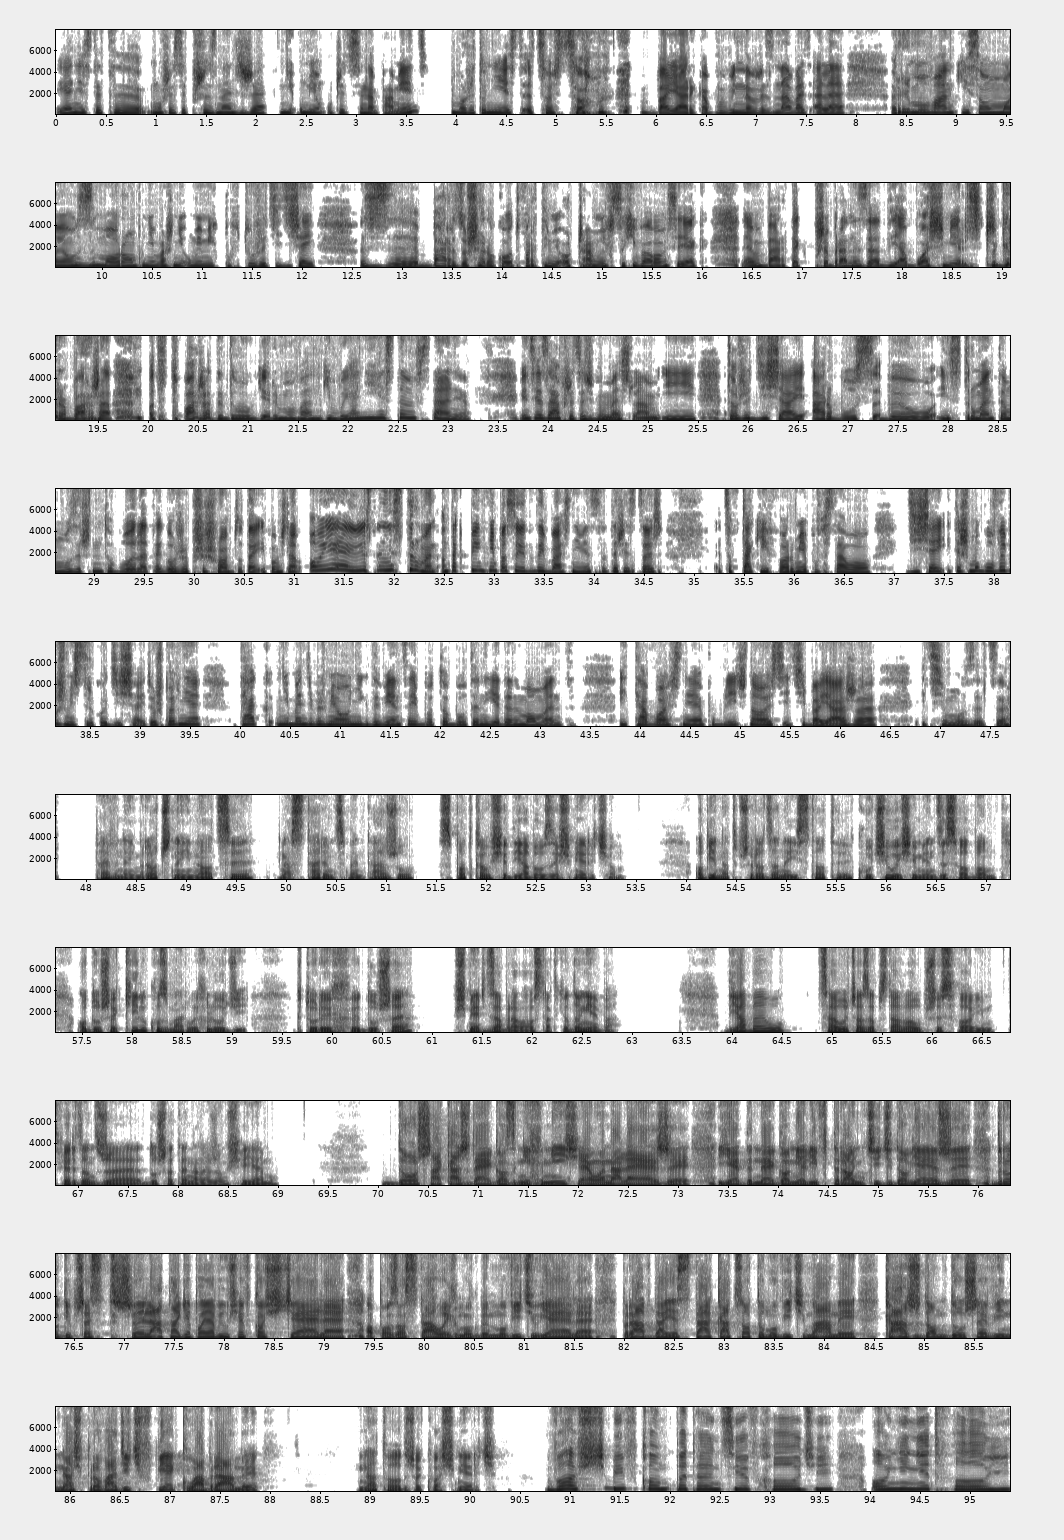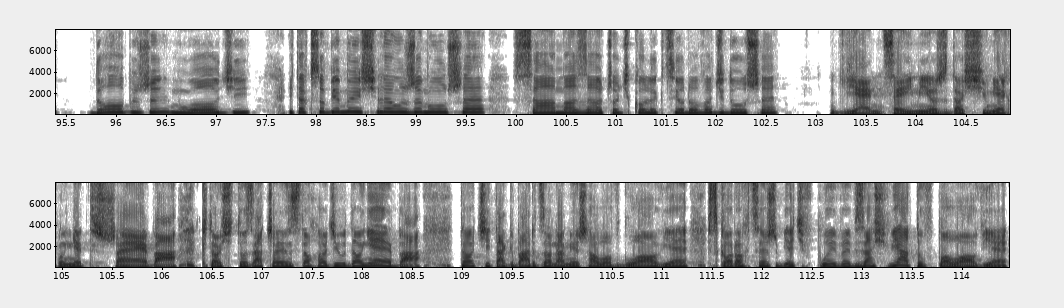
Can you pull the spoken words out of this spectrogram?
Ja niestety muszę się przyznać, że nie umiem uczyć się na pamięć. Może to nie jest coś, co bajarka powinna wyznawać, ale rymowanki są moją zmorą, ponieważ nie umiem ich powtórzyć. I dzisiaj z bardzo szeroko otwartymi oczami wsłuchiwałam się, jak Bartek przebrany za diabła, śmierć czy grabarza odtwarza te długie rymowanki, bo ja nie jestem w stanie. Więc ja zawsze coś wymyślam. I to, że dzisiaj arbuz był instrumentem muzycznym, to było dlatego, że przyszłam tutaj i pomyślałam, ojej, jest ten instrument, on tak pięknie pasuje do tej baśni, więc to też jest coś, co w takiej formie powstało dzisiaj i też mogło wybrzmieć tylko dzisiaj. To już pewnie tak nie będzie brzmiało nigdy więcej, bo to był ten jeden moment i ta właśnie publiczność, i ci bajarze, i ci muzycy. Pewnej mrocznej nocy na starym cmentarzu spotkał się diabeł ze śmiercią. Obie nadprzyrodzone istoty kłóciły się między sobą o dusze kilku zmarłych ludzi, których dusze śmierć zabrała ostatnio do nieba. Diabeł cały czas obstawał przy swoim, twierdząc, że dusze te należą się jemu. Dusza każdego z nich mi się należy. Jednego mieli wtrącić do wieży, drugi przez trzy lata nie pojawił się w kościele. O pozostałych mógłbym mówić wiele. Prawda jest taka, co tu mówić mamy, każdą duszę winnaś prowadzić w piekła bramy. Na to odrzekła śmierć. Waść mi w kompetencje wchodzi, oni nie twoi, dobrzy, młodzi. I tak sobie myślę, że muszę sama zacząć kolekcjonować dusze. Więcej mi już do śmiechu nie trzeba. Ktoś tu za często chodził do nieba. To ci tak bardzo namieszało w głowie, skoro chcesz mieć wpływy w zaświatu w połowie.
